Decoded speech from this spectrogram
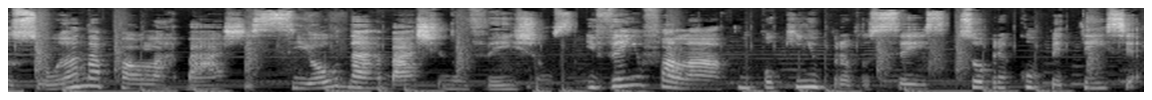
a Paula Arbache, CEO da Arbache Innovations, e venho falar um pouquinho para vocês sobre a competência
